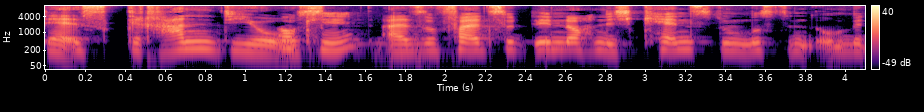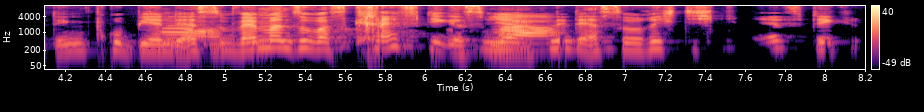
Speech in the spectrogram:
Der ist grandios. Okay. Also falls du den noch nicht kennst, du musst ihn unbedingt probieren. Ah, der ist so, wenn man sowas Kräftiges mag, ja. ne, der ist so richtig kräftig,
